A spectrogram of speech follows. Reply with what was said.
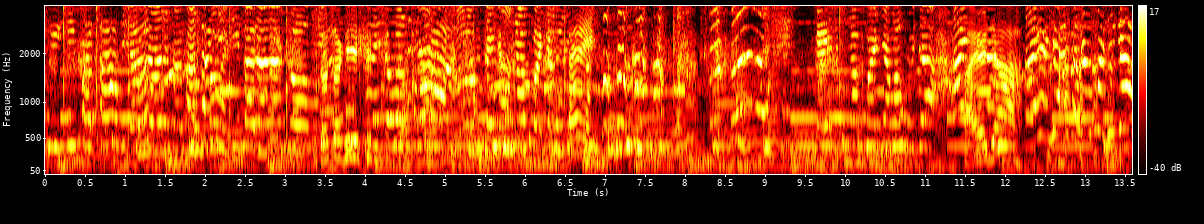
Gigi patah ya. Patah gigi tangan kau. Terus lagi. Ayo. Hey. Ayo ja. Ayo jangan tak nampak juga.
